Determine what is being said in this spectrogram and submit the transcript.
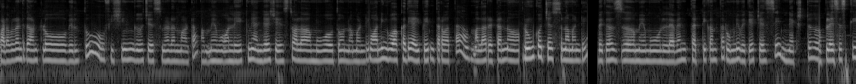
పడవలాంటి దాంట్లో వెళ్తూ ఫిషింగ్ చేస్తున్నాడు అనమాట మేము ఆ లేక్ని ఎంజాయ్ చేస్తూ అలా మూవ్ అవుతూ ఉన్నామండి. మార్నింగ్ వాక్ అది అయిపోయిన తర్వాత మళ్ళా రిటర్న్ రూమ్కి వచ్చేస్తున్నామండి. బికాజ్ uh, మేము లెవెన్ థర్టీకి అంతా రూమ్ని వెకేట్ చేసి నెక్స్ట్ ప్లేసెస్కి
